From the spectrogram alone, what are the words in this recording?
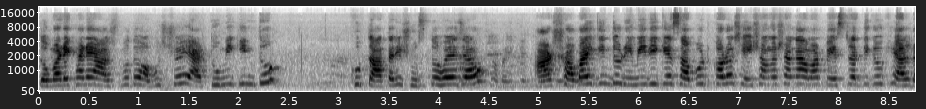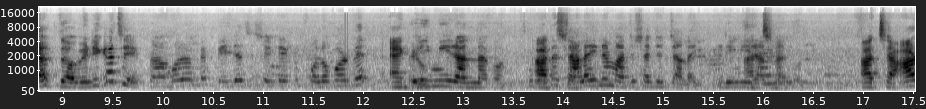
তোমার এখানে আসব তো অবশ্যই। আর তুমি কিন্তু খুব তাড়াতাড়ি সুস্থ হয়ে যাও। আর সবাই কিন্তু রিমিদিকে সাপোর্ট করো। সেই সঙ্গে সঙ্গে আমার পেজটার দিকেও খেয়াল রাখতে হবে। ঠিক আছে? আমারও একটা পেজ আছে সেটা একটু ফলো করবে। রিমি রান্নাঘর। আচ্ছা। চালাই না মাঝে সাঝে চালাই। রিমি আচ্ছা। রান্নাঘর। আচ্ছা আর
